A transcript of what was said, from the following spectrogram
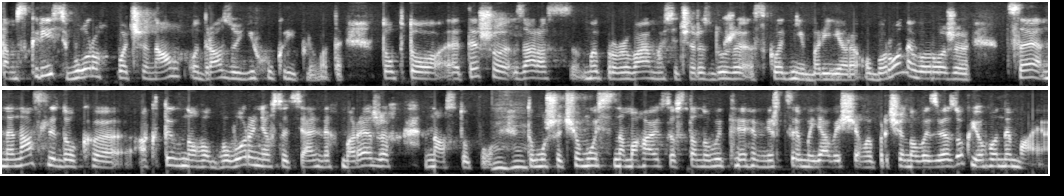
там скрізь ворог починав одразу їх укріплювати. Тобто, е, те, що зараз ми прориваємося через дуже складні бар'єри оборони ворожої, це не наслідок е, активного обговорення в соціальних мережах наступу, тому що чомусь намагаються встановити між цими явищами причиновий зв'язок. Його немає.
